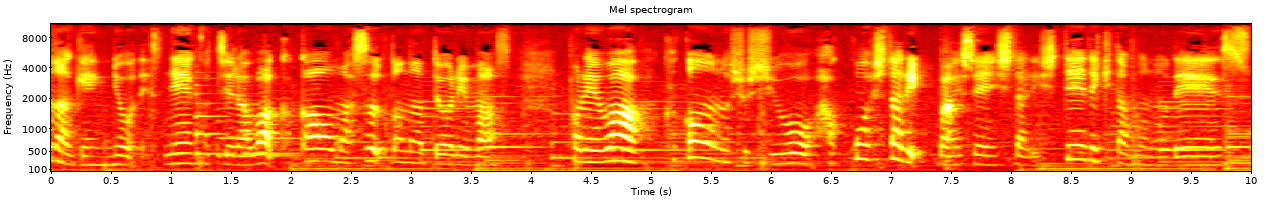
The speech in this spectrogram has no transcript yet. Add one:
な原料ですね。こちらはカカオマスとなっております。これはカカオの種子を発酵したり焙煎したりしてできたものです。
